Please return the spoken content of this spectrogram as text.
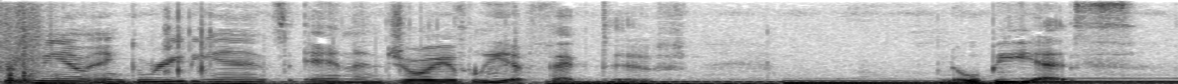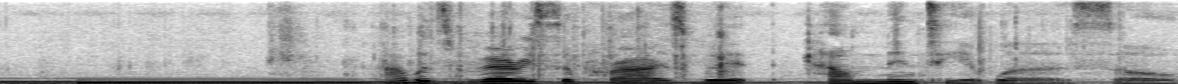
premium ingredients, and enjoyably effective. No BS. I was very surprised with how minty it was, so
